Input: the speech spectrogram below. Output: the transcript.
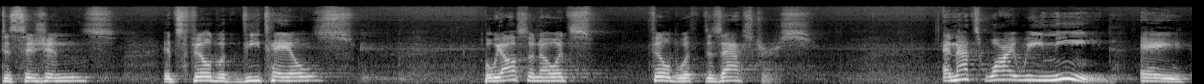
decisions, it's filled with details, but we also know it's filled with disasters. And that's why we need a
